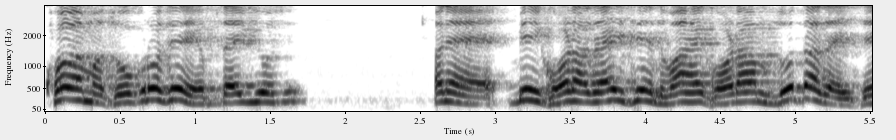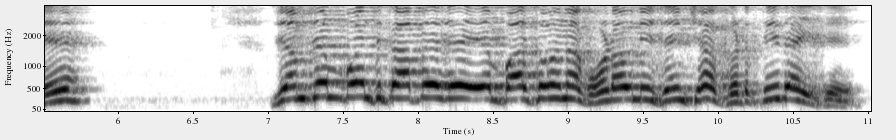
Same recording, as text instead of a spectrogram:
ખોળામાં છોકરો છે, હેપતાઈ ગયો છે. અને બે ઘોડા જાય છે ને વાહે ઘોડા આમ જોતા જાય છે. જેમ જેમ પંથ કાપે છે, એમ પાછળના ઘોડાઓની સંખ્યા ઘટતી જાય છે.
